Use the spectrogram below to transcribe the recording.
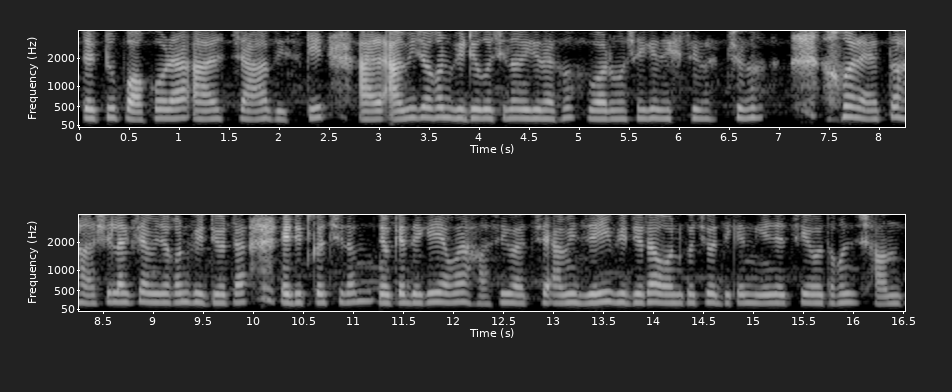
তো একটু পকোড়া আর চা, বিস্কিট। আর আমি যখন ভিডিও করছিলাম এই যে দেখো বড় মশাইকে দেখতে পাচ্ছ? আমার এত হাসি লাগছে, আমি যখন ভিডিওটা এডিট করছিলাম, ওকে দেখেই আমার হাসি পাচ্ছে। আমি যেই ভিডিওটা অন করছি, ওর দিকে নিয়ে যাচ্ছি, ও তখন শান্ত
